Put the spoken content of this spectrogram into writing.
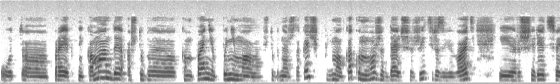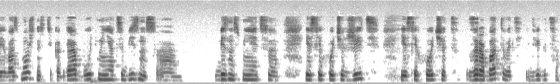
от э, проектной команды, а чтобы компания понимала, чтобы наш заказчик понимал, как он может дальше жить, развивать и расширять свои возможности, когда будет меняться бизнес, а бизнес меняется, если хочет жить, если хочет зарабатывать и двигаться.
